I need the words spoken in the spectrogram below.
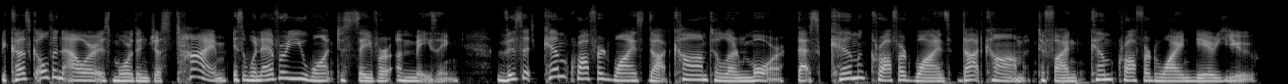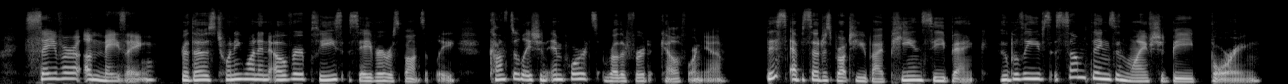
Because golden hour is more than just time, it's whenever you want to savor amazing. Visit kimcrawfordwines.com to learn more. That's kimcrawfordwines.com to find Kim Crawford wine near you. Savor amazing. For those 21 and over, please savor responsibly. Constellation Imports, Rutherford, California. This episode is brought to you by PNC Bank, who believes some things in life should be boring,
